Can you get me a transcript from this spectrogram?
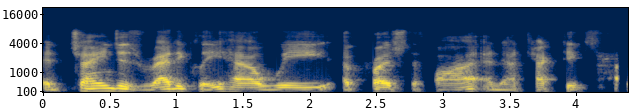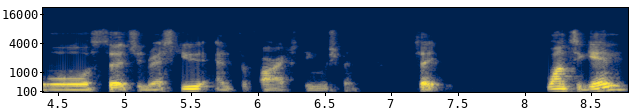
it changes radically how we approach the fire and our tactics for search and rescue and for fire extinguishment. So once again,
